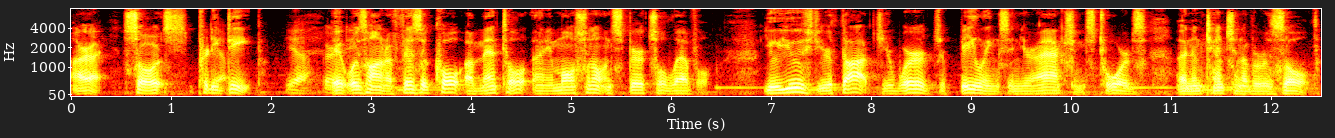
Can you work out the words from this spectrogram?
All right. So it's pretty yeah. deep. Yeah. it deep. was on a physical, a mental, an emotional, and spiritual level. You used your thoughts, your words, your feelings, and your actions towards an intention of a result.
